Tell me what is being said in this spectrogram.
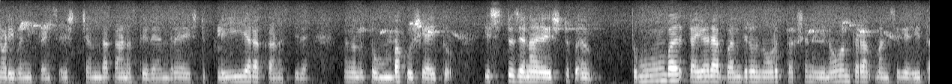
ನೋಡಿ ಬನ್ನಿ ಫ್ರೆಂಡ್ಸ್ ಎಷ್ಟು ಚೆಂದ ಕಾಣಿಸ್ತಿದೆ ಅಂದರೆ ಎಷ್ಟು ಕ್ಲಿಯರಾಗಿ ಕಾಣಿಸ್ತಿದೆ. ನನಗಂತೂ ತುಂಬ ಖುಷಿ ಆಯಿತು. ಎಷ್ಟು ಜನ ಎಷ್ಟು ತುಂಬ ಟಯರ್ಡಾಗಿ ಬಂದಿರೋ ನೋಡಿದ ತಕ್ಷಣ ಏನೋ ಒಂಥರ ಮನಸ್ಸಿಗೆ ಈತ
